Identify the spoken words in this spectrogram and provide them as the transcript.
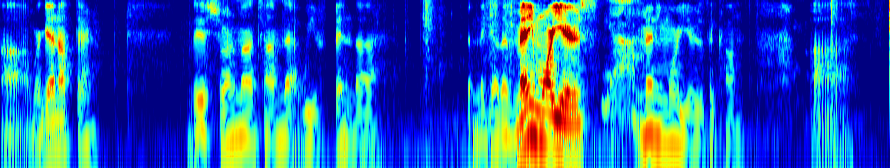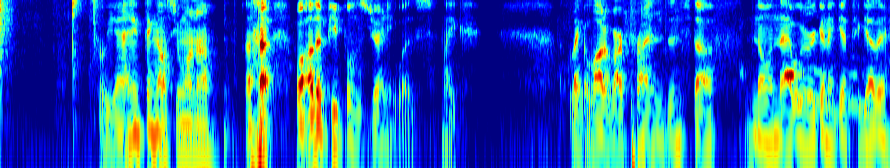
Um, we're getting up there. The short amount of time that we've been uh, been together, many more years. Yeah. many more years to come. Uh, so yeah, anything else you wanna? what other people's journey was like? Like a lot of our friends and stuff, knowing that we were gonna get together.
